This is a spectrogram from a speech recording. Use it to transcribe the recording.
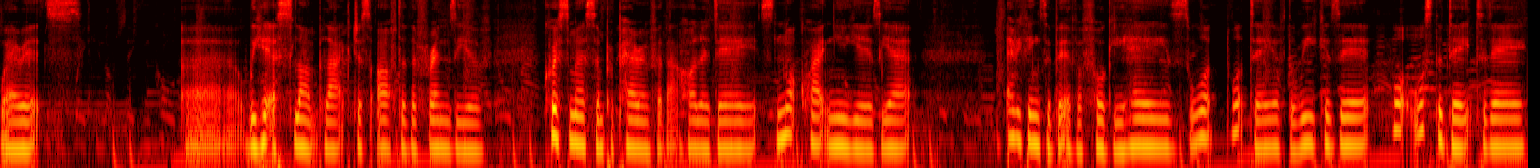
where it's uh, we hit a slump like just after the frenzy of Christmas and preparing for that holiday. It's not quite New Year's yet. Everything's a bit of a foggy haze. What what day of the week is it? What what's the date today?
